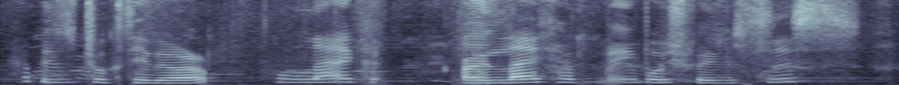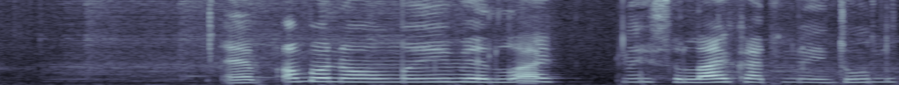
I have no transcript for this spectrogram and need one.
Hepinizi çok seviyorum. Like, ay like atmayı boş verin siz. Em, abone olmayı ve like neyse like atmayı da unutmayın.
